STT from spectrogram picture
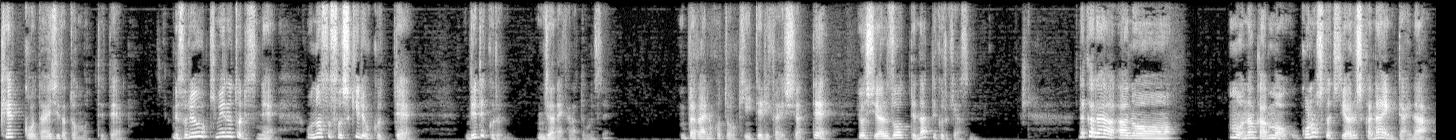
結構大事だと思ってて、で、それを決めるとですね、おのずと組織力って出てくるんじゃないかなと思うんですね。お互いのことを聞いて理解し合って、よし、やるぞってなってくる気がする。だから、あの、もうなんかもう、この人たちとやるしかないみたいな、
